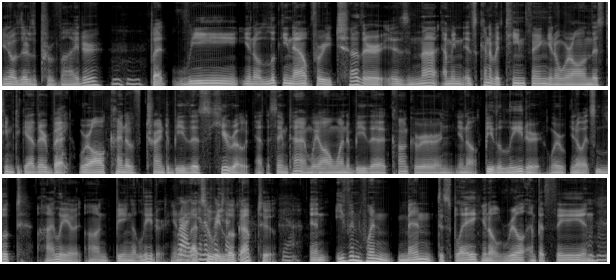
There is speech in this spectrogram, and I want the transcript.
you know they're the provider Mm-hmm. but we you know looking out for each other is not i mean it's kind of a team thing you know we're all in this team together but Right. we're all kind of trying to be this hero at the same time we all want to be the conqueror and you know be the leader where you know it's looked highly on being a leader you know Right, that's who we look up to yeah. and even when men display, you know, real empathy and, Mm-hmm.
